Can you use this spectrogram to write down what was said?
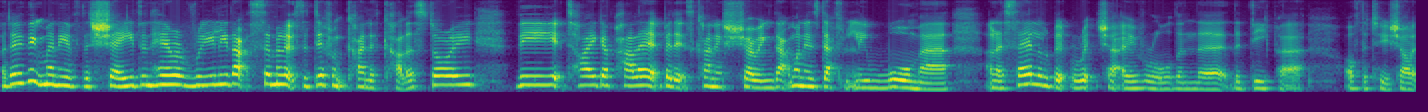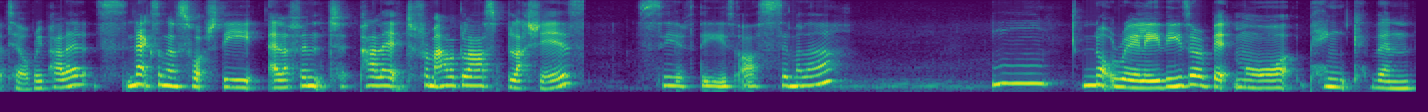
I don't think many of the shades in here are really that similar. It's a different kind of colour story, the Tiger palette, but it's kind of showing that one is definitely warmer and I say a little bit richer overall than the, the deeper of the two Charlotte Tilbury palettes. Next I'm going to swatch the Elephant palette from Hourglass Blushes. See if these are similar. Mm, not really. These are a bit more pink than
